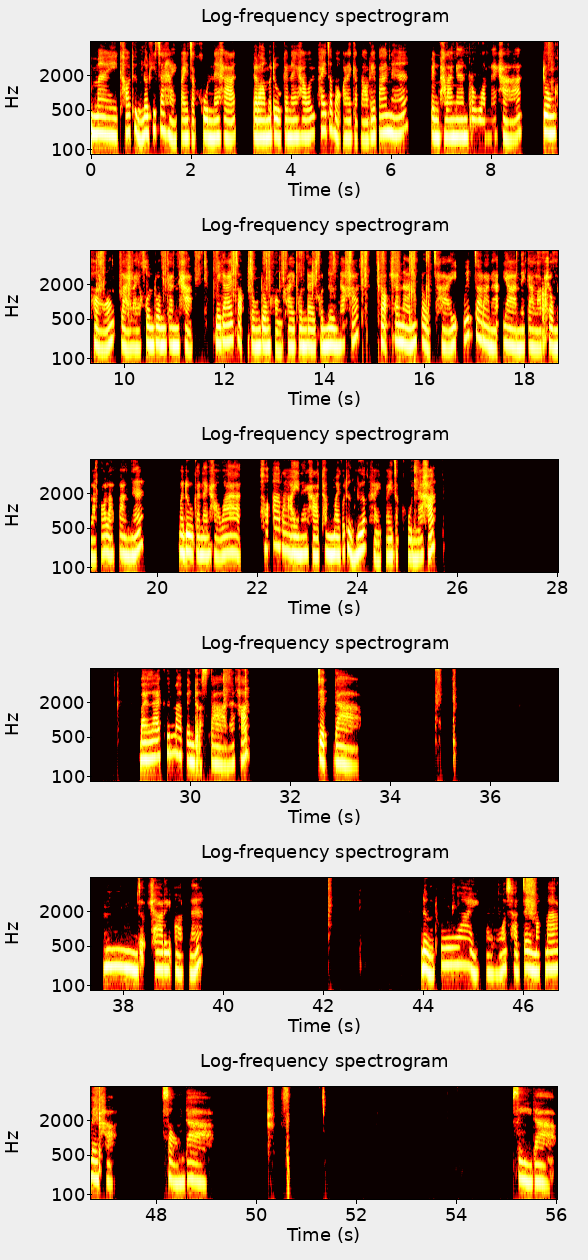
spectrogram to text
ำไมเขาถึงเลือกที่จะหายไปจากคุณนะคะ เดี๋ยวเรามาดูกันนะคะว่าไพ่จะบอกอะไรกับเราได้บ้างนะ เป็นพลังงานรวมนะคะดวงของหลายๆ คนรวมกันค่ะ ไม่ได้เจาะจงดวงของใครคนใดคนหนึ่งนะคะ เพราะฉะนั้นโปรดใช้วิจารณญาณในการรับชมแล้วก็รับฟังนะ มาดูกันนะคะว่า เพราะอะไรนะคะทำไมเขาถึงเลือกหายไปจากคุณนะคะ ใบแรกขึ้นมาเป็นเดอะสตาร์นะคะเจ็ดดาบอืมเดอะชาริออตนะหนึ่งถ้วยโอ้ชัดเจนมาก ๆ เลยค่ะสองดาบสี่ดาบ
